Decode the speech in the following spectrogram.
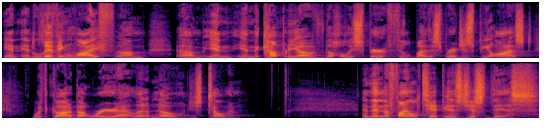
and, and living life um, um, in, in the company of the Holy Spirit, filled by the Spirit. Just be honest with God about where you're at. Let him know. Just tell him. And then the final tip is just this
